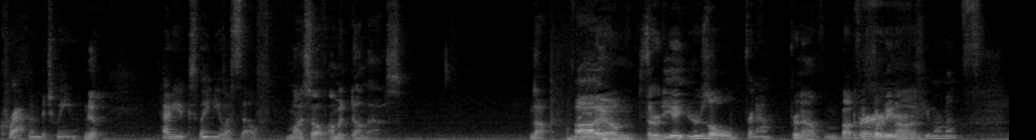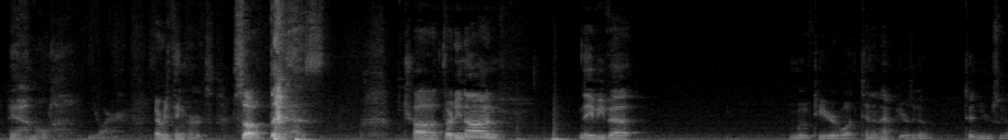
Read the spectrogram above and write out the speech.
crap in between. Yep. How do you explain yourself? Myself, I'm a dumbass. No, I am 38 years old For now, for now. I'm about to for be a 39. few more months, Yeah, I'm old. you are. Everything hurts. So, Yes. uh, 39, Navy vet. Moved here, what, 10 and a half years ago? 10 years ago?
